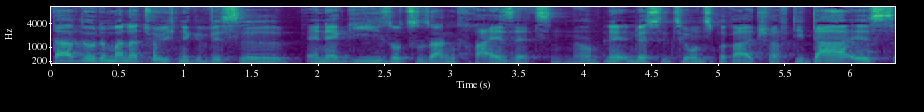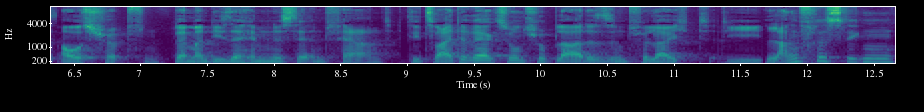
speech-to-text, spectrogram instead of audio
Da würde man natürlich eine gewisse Energie sozusagen freisetzen, ne? eine Investitionsbereitschaft, die da ist, ausschöpfen, wenn man diese Hemmnisse entfernt. Die zweite Reaktionsschublade sind vielleicht die langfristigen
